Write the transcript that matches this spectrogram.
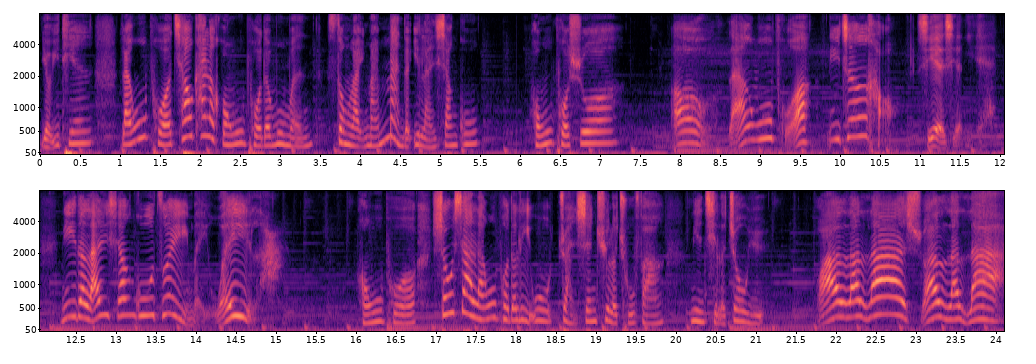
有一天，蓝巫婆敲开了红巫婆的木门，送来满满的一篮香菇。红巫婆说：“哦，蓝巫婆，你真好，谢谢你。”你的蓝香菇最美味啦！红巫婆收下蓝巫婆的礼物，转身去了厨房，念起了咒语：哗啦啦，唰啦啦，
